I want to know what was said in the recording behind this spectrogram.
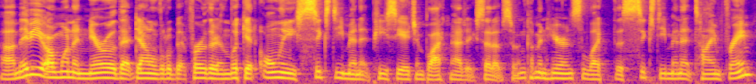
Uh, maybe I want to narrow that down a little bit further and look at only 60 minute PCH and black magic setup. So I can come in here and select the 60 minute time frame.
